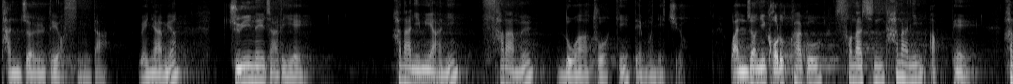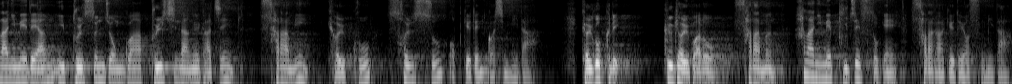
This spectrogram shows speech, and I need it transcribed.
단절되었습니다. 왜냐하면 주인의 자리에 하나님이 아닌 사람을 놓아두었기 때문이죠. 완전히 거룩하고 선하신 하나님 앞에 하나님에 대한 이 불순종과 불신앙을 가진 사람이 결코 설 수 없게 된 것입니다. 결국 그, 그 결과로 사람은 하나님의 부재 속에 살아가게 되었습니다.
